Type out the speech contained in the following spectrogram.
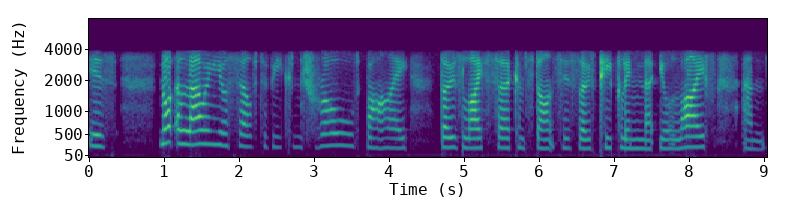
is not allowing yourself to be controlled by those life circumstances, those people in your life, and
